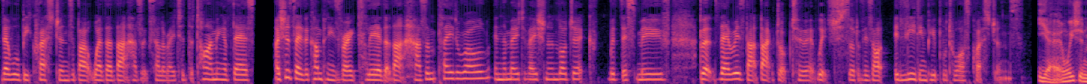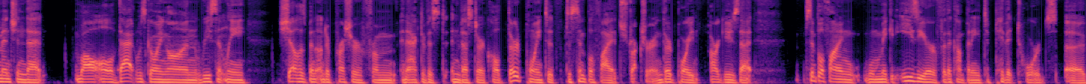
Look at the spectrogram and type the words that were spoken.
there will be questions about whether that has accelerated the timing of this. I should say the company is very clear that that hasn't played a role in the motivation and logic with this move, but there is that backdrop to it, which sort of is uh, leading people to ask questions. Yeah, and we should mention that while all of that was going on recently, Shell has been under pressure from an activist investor called Third Point to, to simplify its structure. And Third Point argues that simplifying will make it easier for the company to pivot towards a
